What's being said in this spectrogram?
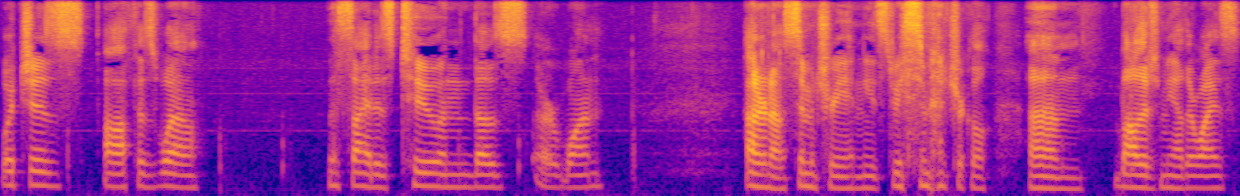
which is off as well. This side is two and those are one. I don't know, symmetry, it needs to be symmetrical. Um, bothers me otherwise.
